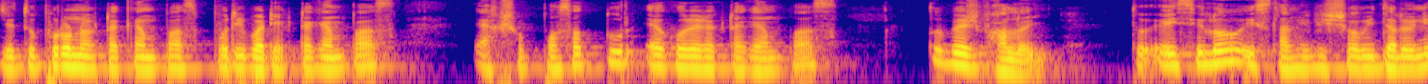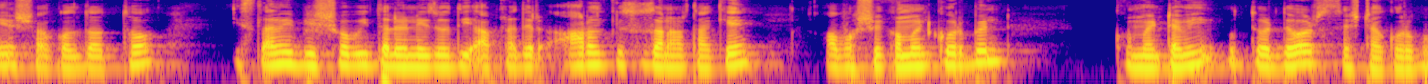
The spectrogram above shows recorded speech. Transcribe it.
যেহেতু পুরনো একটা ক্যাম্পাস, পরিপাটি একটা ক্যাম্পাস, একশো পঁচাত্তর একরের একটা ক্যাম্পাস তো বেশ ভালোই। তো এই ছিল ইসলামী বিশ্ববিদ্যালয় নিয়ে সকল তথ্য। ইসলামী বিশ্ববিদ্যালয় নিয়ে যদি আপনাদের আরও কিছু জানার থাকে, অবশ্যই কমেন্ট করবেন। কমেন্ট আমি উত্তর দেওয়ার চেষ্টা করব।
